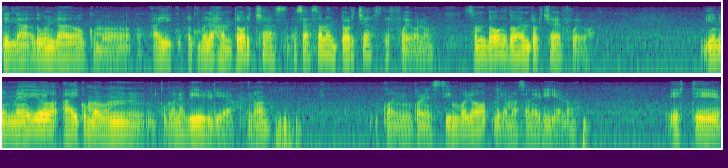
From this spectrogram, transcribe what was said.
de, la, de un lado como hay como las antorchas, o sea, son antorchas de fuego, ¿no? Son dos, dos antorchas de fuego. Y en el medio hay como un como una Biblia, ¿no? Con, con el símbolo de la masonería, ¿no? Este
